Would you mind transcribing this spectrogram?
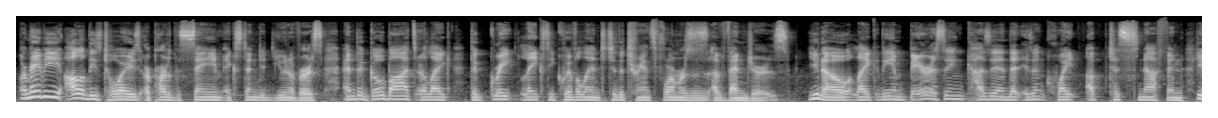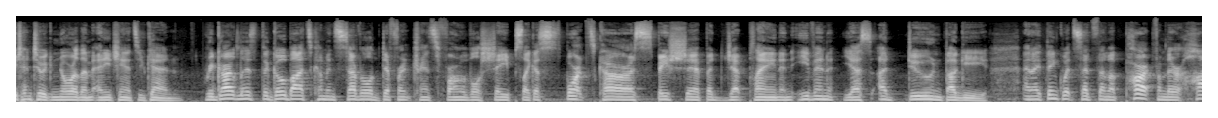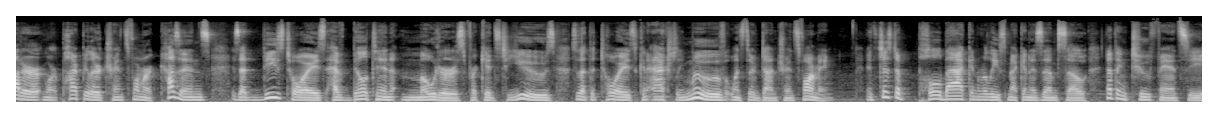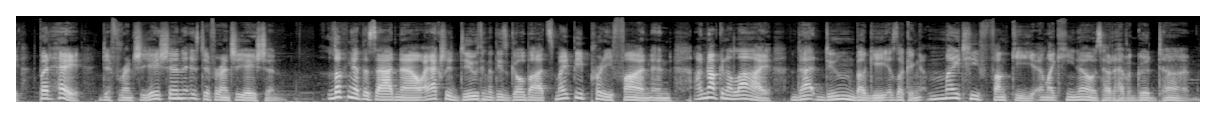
Or maybe all of these toys are part of the same extended universe, and the GoBots are like the Great Lakes equivalent to the Transformers' Avengers. You know, like the embarrassing cousin that isn't quite up to snuff, and you tend to ignore them any chance you can. Regardless, the GoBots come in several different transformable shapes like a sports car, a spaceship, a jet plane, and even, yes, a dune buggy. And I think what sets them apart from their hotter, more popular Transformer cousins is that these toys have built in motors for kids to use so that the toys can actually move once they're done transforming. It's just a pullback and release mechanism, so nothing too fancy, but hey, differentiation is differentiation. Looking at this ad now, I actually do think that these GoBots might be pretty fun, and I'm not gonna lie, that Dune buggy is looking mighty funky and like he knows how to have a good time.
